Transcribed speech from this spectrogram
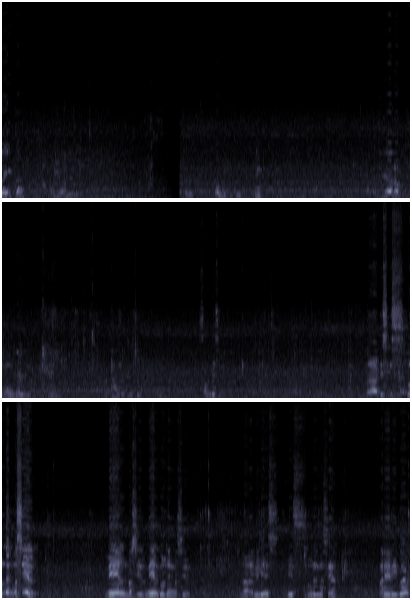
Uh, this is golden mahseer. Male mahseer, male golden mahseer. Now release this golden mahseer. Pare river.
